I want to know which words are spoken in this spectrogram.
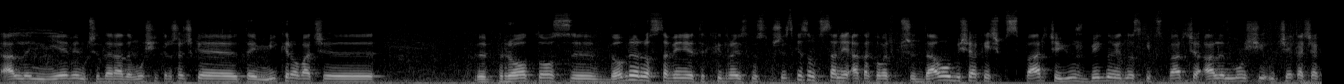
ale nie wiem czy da radę. Musi troszeczkę tutaj mikrować Protos, y, dobre rozstawienie tych hydraulików, wszystkie są w stanie atakować, przydałoby się jakieś wsparcie, już biegną jednostki wsparcia, ale musi uciekać jak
